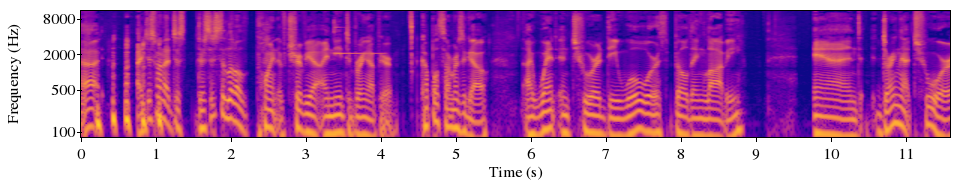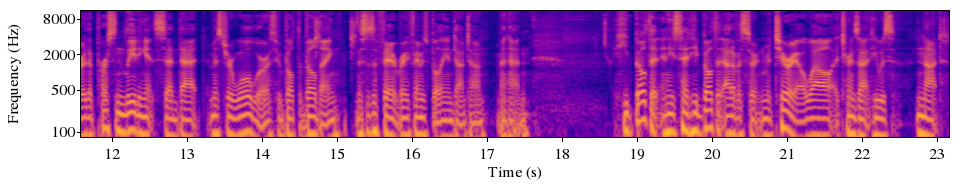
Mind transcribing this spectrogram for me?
no. uh, I just want to just, there's just a little point of trivia I need to bring up here. A couple summers ago, I went and toured the Woolworth building lobby. And during that tour, the person leading it said that Mr. Woolworth, who built the building, this is a very famous building in downtown Manhattan, he built it and he said he built it out of a certain material. Well, it turns out he was not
